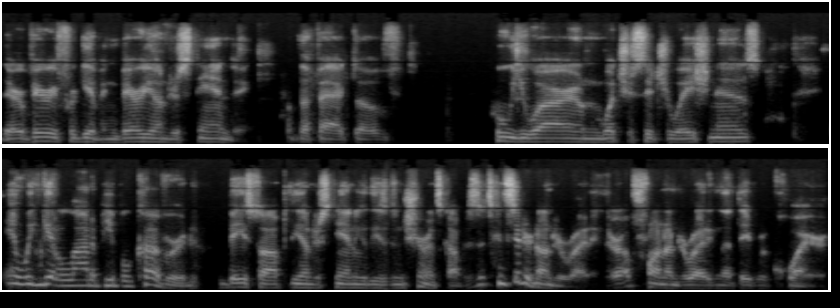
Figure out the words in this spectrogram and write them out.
they're very forgiving very understanding of the fact of who you are and what your situation is. And we can get a lot of people covered based off the understanding of these insurance companies. It's considered underwriting. They're upfront underwriting that they require.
